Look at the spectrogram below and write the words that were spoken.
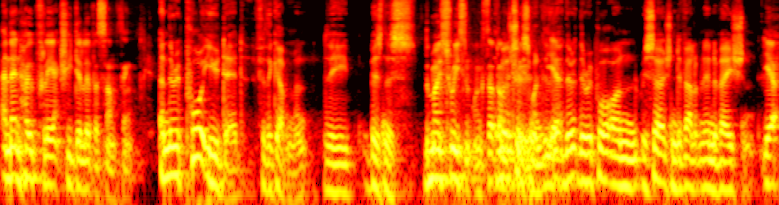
and then hopefully actually deliver something. And the report you did for the government, the business, The most recent one, the done most two. recent one, the, Yeah. the, the report on research and development and innovation. yeah.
